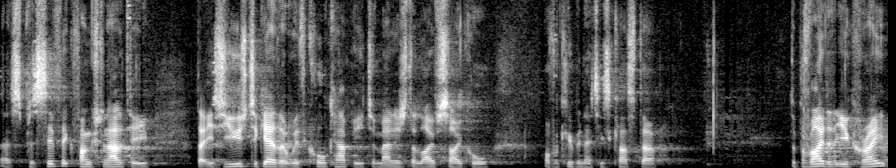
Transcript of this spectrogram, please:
a specific functionality that is used together with core CAPI to manage the lifecycle of a Kubernetes cluster. The provider that you create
